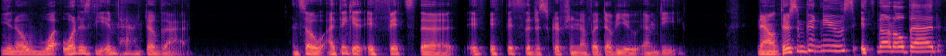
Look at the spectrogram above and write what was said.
You know what? What is the impact of that? And so I think it, it fits the it, it fits the description of a WMD. Now, there's some good news. It's not all bad.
